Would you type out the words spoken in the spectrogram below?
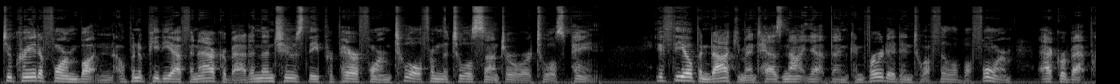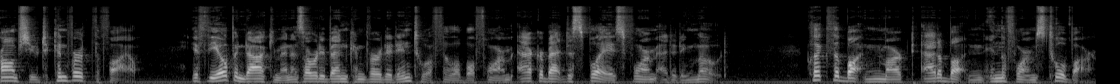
To create a form button, open a PDF in Acrobat and then choose the Prepare Form tool from the Tools Center or Tools pane. If the open document has not yet been converted into a fillable form, Acrobat prompts you to convert the file. If the open document has already been converted into a fillable form, Acrobat displays Form Editing Mode. Click the button marked Add a Button in the Forms toolbar.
